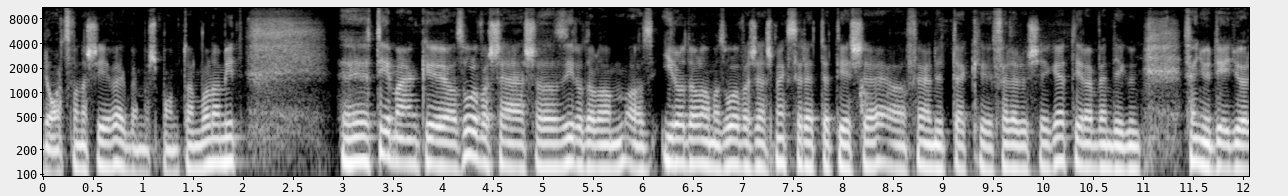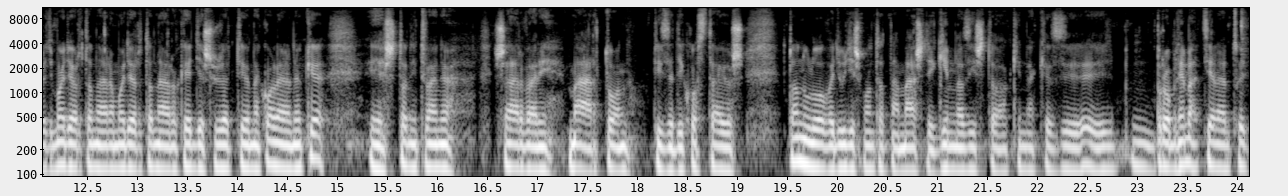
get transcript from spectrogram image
80-as években, most mondtam valamit. Témánk az olvasás, az irodalom, az irodalom, az olvasás megszerettetése, a felnőttek felelőssége. Téren vendégünk Fenyő D. György, Magyar Tanára, Magyar Tanárok Egyesületének alelnöke, és tanítványa Sárvári Márton, tizedik osztályos tanuló, vagy úgy is mondhatnám második gimnazista, akinek ez problémát jelent, hogy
